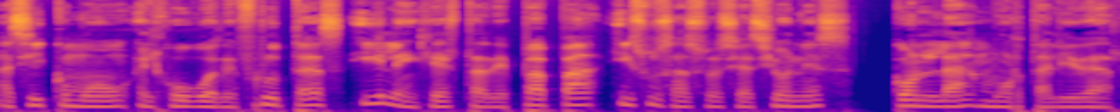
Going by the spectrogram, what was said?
así como el jugo de frutas y la ingesta de papa y sus asociaciones con la mortalidad.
